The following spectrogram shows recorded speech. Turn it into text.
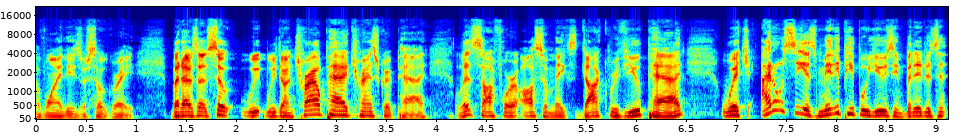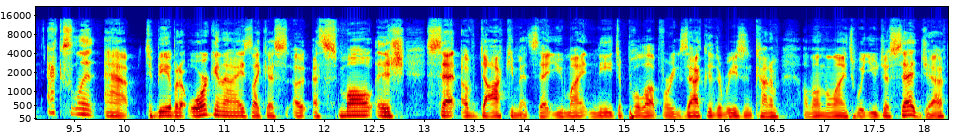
of why these are so great. But as uh, so we, we've done trial pad, TranscriptPad. Lit software also makes DocReviewPad, which I don't see as many people using, but it is an excellent app to be able to organize like a, a, a small ish set of documents that you might need to pull up for exactly the reason kind of along the lines of what you just said, Jeff.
